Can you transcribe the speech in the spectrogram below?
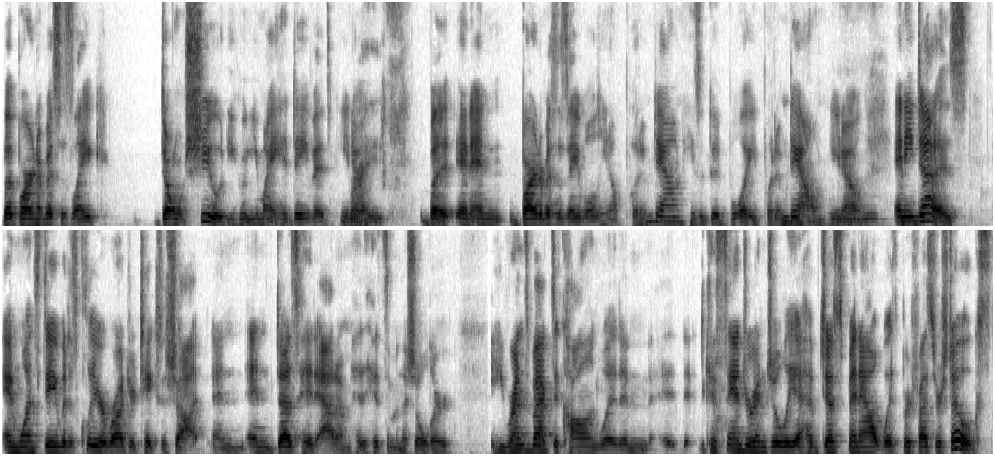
but barnabas is like don't shoot. You, you might hit david you know? Right. but and and barnabas is able you know put him down. He's a good boy. Put him down you know? Mhm. and he does. And once david is clear roger takes a shot and and does hit adam hits him in the shoulder he runs back to collinwood and uh, cassandra and julia have just been out with professor stokes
